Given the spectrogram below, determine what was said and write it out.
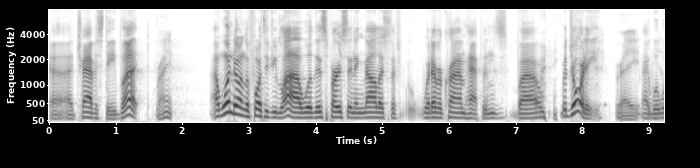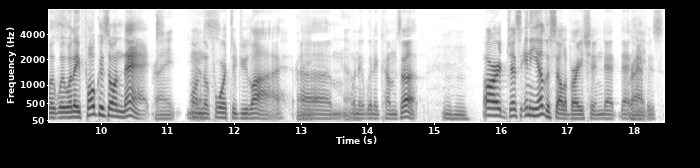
a, travesty. But Right. I wonder on the 4th of July, will this person acknowledge the, whatever crime happens by majority? Right. Like, will, will, Yes. will they focus on that right. on the 4th of July Right. um, Yeah. when, it, when it comes up? Mhm. or just any other celebration that that Right. happens.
